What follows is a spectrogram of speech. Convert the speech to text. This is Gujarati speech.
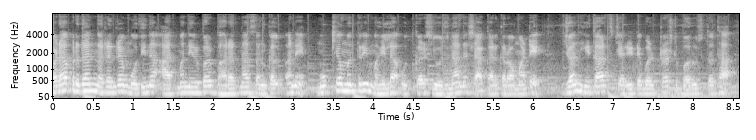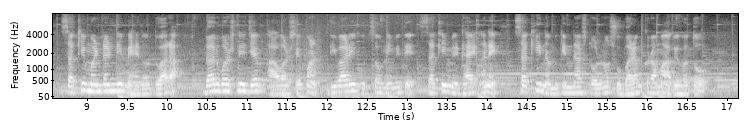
વડાપ્રધાન નરેન્દ્ર મોદીના આત્મનિર્ભર ભારતના સંકલ્પ અને મુખ્યમંત્રી મહિલા ઉત્કર્ષ યોજનાને સાકાર કરવા માટે જનહિતાર્થ ચેરિટેબલ ટ્રસ્ટ ભરૂચ તથા સખી મંડળની બહેનો દ્વારા દર વર્ષની જેમ આ વર્ષે પણ દિવાળી ઉત્સવ નિમિત્તે સખી મીઠાઈ અને સખી નમકીનના સ્ટોલનો શુભારંભ કરવામાં આવ્યો હતો.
